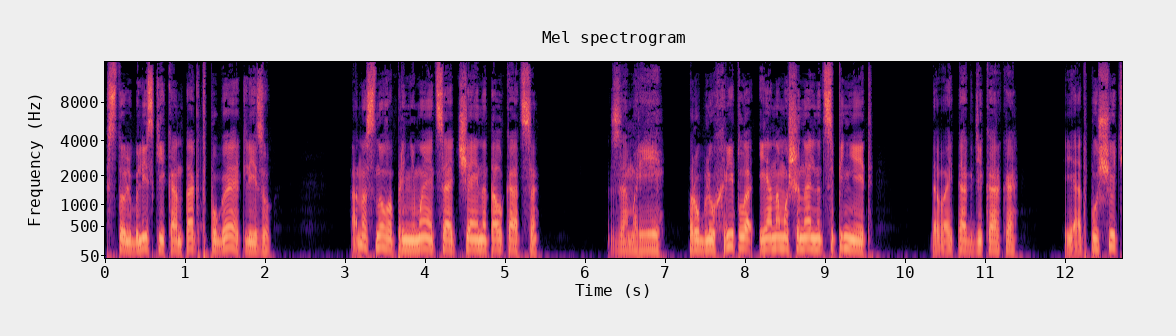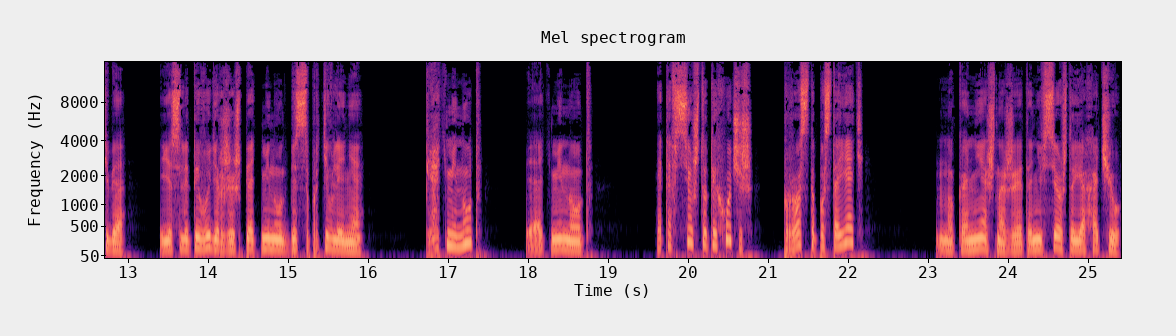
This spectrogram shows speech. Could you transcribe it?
столь близкий контакт пугает Лизу. Она снова принимается отчаянно толкаться. «Замри», Рублю хрипло, и она машинально цепенеет. «Давай так, дикарка. Я отпущу тебя, если ты выдержишь пять минут без сопротивления». «Пять минут?» «Пять минут». «Это все, что ты хочешь? Просто постоять?» «Ну, конечно же, это не все, что я хочу.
